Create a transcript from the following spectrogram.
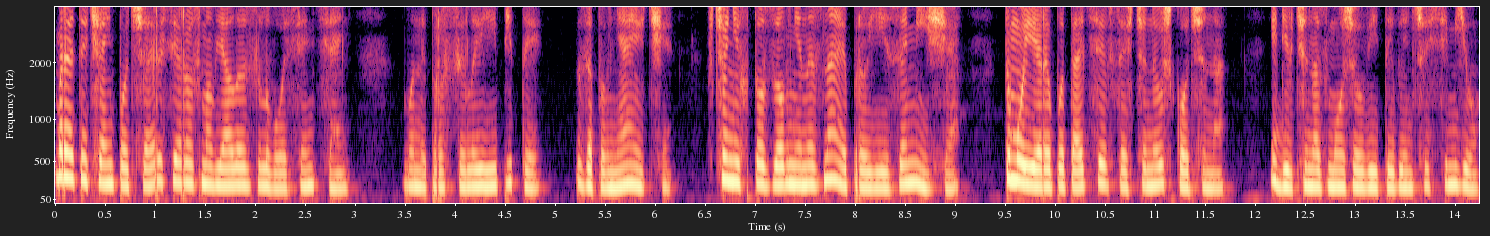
брати Чань по черзі розмовляли з Лво Сянцянь. Вони просили її піти, запевняючи, що ніхто зовні не знає про її заміжжя, тому її репутація все ще не ушкоджена, і дівчина зможе увійти в іншу сім'ю.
